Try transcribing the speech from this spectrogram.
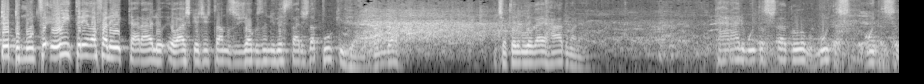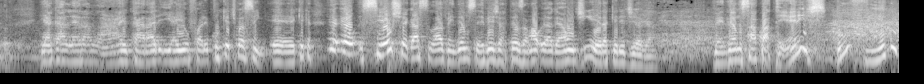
Todo mundo. Eu entrei lá e falei, caralho, eu acho que a gente tá nos Jogos Universitários da PUC, viado. Vamos embora. Tinha todo no lugar errado, mano. Caralho, muito assustador, mano. Muito assustador, muito assustador. E a galera lá, e o caralho. E aí eu falei, porque, tipo assim, é, que que- eu- eu- se eu chegasse lá vendendo cerveja artesanal, eu ia ganhar um dinheiro aquele dia, velho. Vendendo sapatênis? Duvido.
